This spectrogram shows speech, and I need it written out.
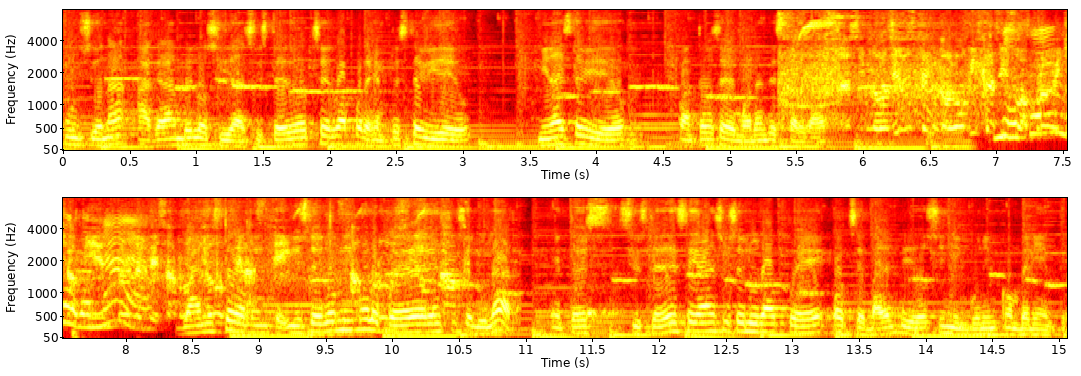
funciona a gran velocidad. Si usted observa, por ejemplo, este video, mira este video, ¿cuánto se demora en descargar? Las innovaciones tecnológicas no nada. Ya en este momento, y usted lo mismo lo puede ver en su celular. Entonces, si usted desea en su celular, puede observar el video sin ningún inconveniente.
